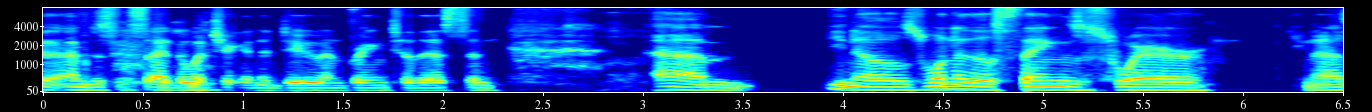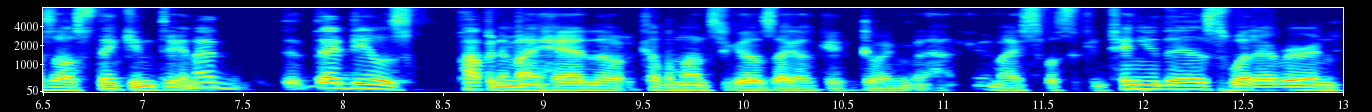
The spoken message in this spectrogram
I'm just excited to what you're going to do and bring to this. And um, you know, it's one of those things where you know, as I was thinking, to, and I, the idea was popping in my head a couple months ago. I was like, okay, doing, am I supposed to continue this, whatever? And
